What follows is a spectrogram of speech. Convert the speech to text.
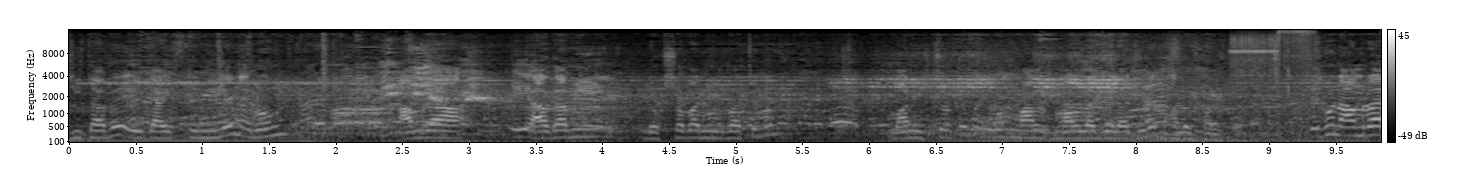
জিতাবে, এই দায়িত্ব নিলেন এবং আমরা এই আগামী লোকসভা নির্বাচনে মানিকচকে এবং মাল, মালদা জেলা জুড়ে ভালো ফল দেখুন, আমরা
